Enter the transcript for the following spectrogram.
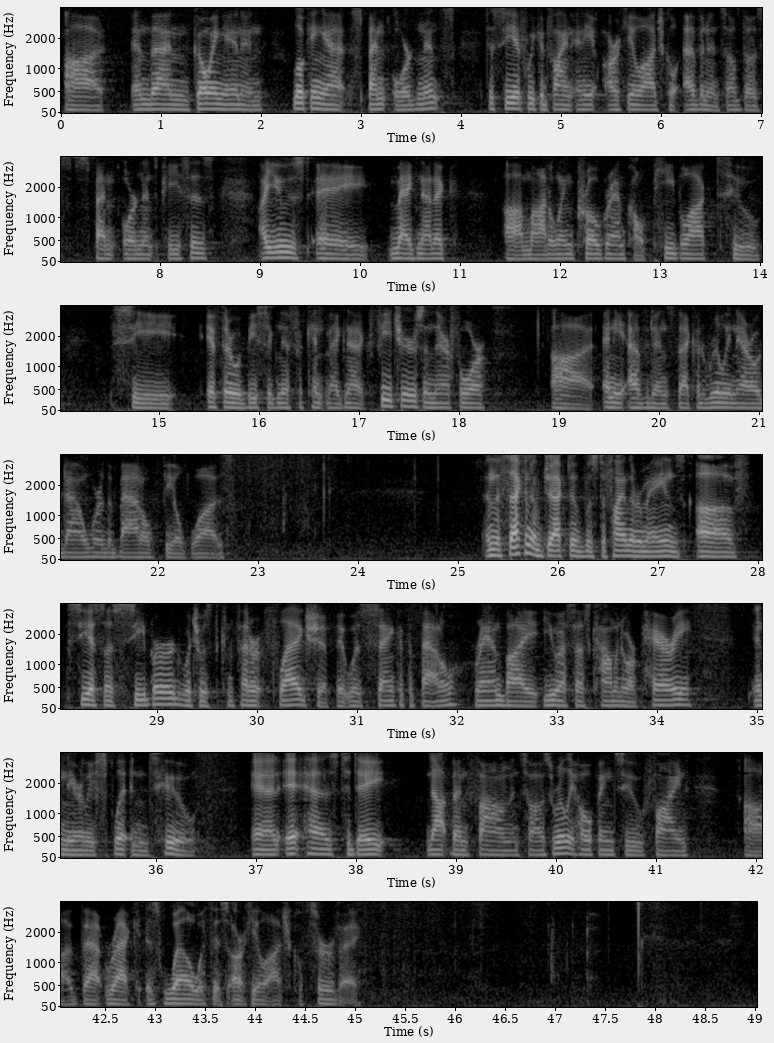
uh, and then going in and looking at spent ordnance to see if we could find any archaeological evidence of those spent ordnance pieces. I used a magnetic uh, modeling program called P-Block to see if there would be significant magnetic features and therefore uh, any evidence that could really narrow down where the battlefield was. And the second objective was to find the remains of CSS Seabird, which was the Confederate flagship. It was sank at the battle, ran by USS Commodore Perry, and nearly split in two. And it has to date not been found, and so I was really hoping to find uh, that wreck as well with this archaeological survey.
